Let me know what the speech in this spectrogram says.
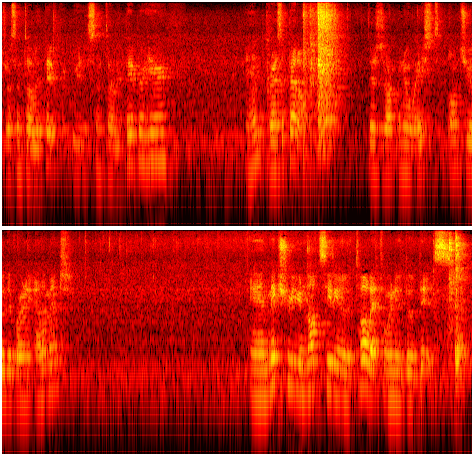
Throw some toilet paper, use some toilet paper here. And press the pedal. Just dropping your waste onto the burning element. And make sure you're not sitting on the toilet when you do this.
